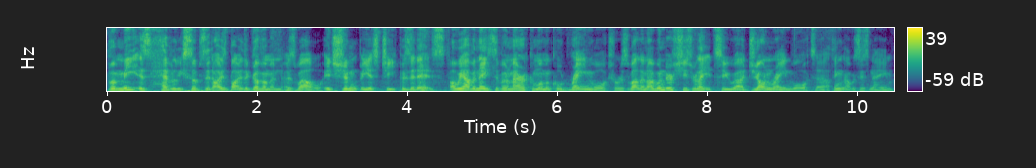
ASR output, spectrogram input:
but meat is heavily subsidized by the government as well. It shouldn't be as cheap as it is. Oh, we have a Native American woman called Rainwater as well. And I wonder if she's related to uh, John Rainwater. I think that was his name.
